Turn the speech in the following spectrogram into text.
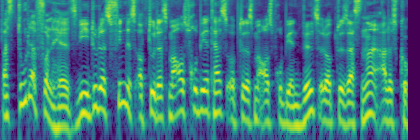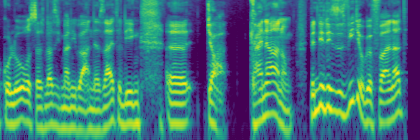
was du davon hältst, wie du das findest, ob du das mal ausprobiert hast, ob du das mal ausprobieren willst oder ob du sagst, na, alles Kokolores, das lasse ich mal lieber an der Seite liegen. Äh, ja, keine Ahnung. Wenn dir dieses Video gefallen hat,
